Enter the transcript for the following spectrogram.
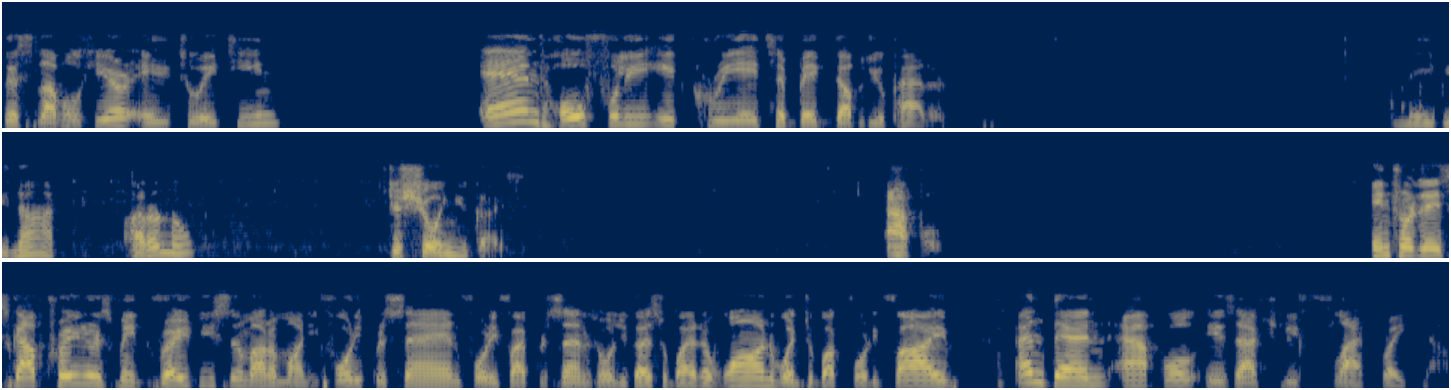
this level here, 82.18, and hopefully it creates a big W pattern. Maybe not. I don't know. Just showing you guys. Apple. Intraday scalp traders made very decent amount of money 40%, 45%. I told you guys to buy it at one, went to about 45. And then Apple is actually flat right now.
